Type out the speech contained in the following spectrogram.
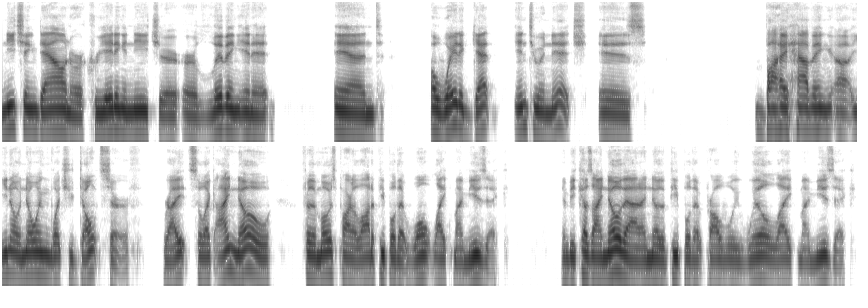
niching down or creating a niche or, or living in it. And a way to get into a niche is by having, uh, you know, knowing what you don't serve, right? So, like, I know for the most part, a lot of people that won't like my music. And because I know that, I know the people that probably will like my music.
